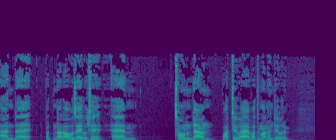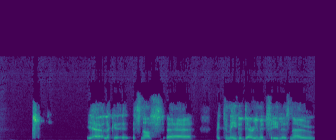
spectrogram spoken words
and uh, but not always able to um, tone him down. What do uh, what do Monaghan do with him? Yeah, look, it, it's not uh, like to me the Derry midfield is now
